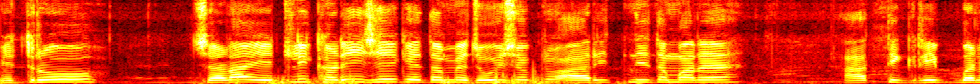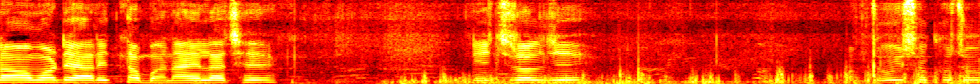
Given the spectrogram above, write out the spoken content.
મિત્રો ચડાઈ એટલી ખડી છે કે તમે જોઈ શકો આ રીતની તમારે હાથની ગ્રીપ બનાવવા માટે આ રીતના બનાવેલા છે. નેચરલ છે જોઈ શકો છો.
